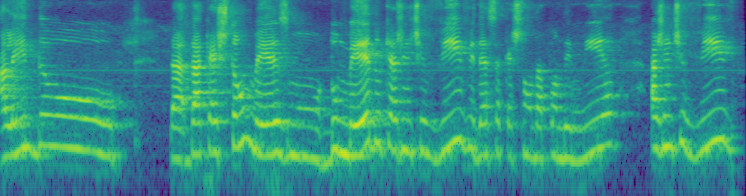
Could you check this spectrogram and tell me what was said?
além do da, da questão mesmo, do medo que a gente vive dessa questão da pandemia, a gente vive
